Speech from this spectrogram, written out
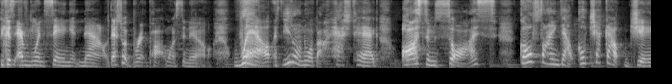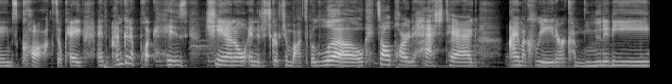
Because everyone's saying it now. That's what Brent Pot wants to know. Well, if you don't know about hashtag awesome sauce, go find out. Go check out James Cox, okay? And I'm gonna put his channel in the description box below. It's all part of the hashtag I'm a creator community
